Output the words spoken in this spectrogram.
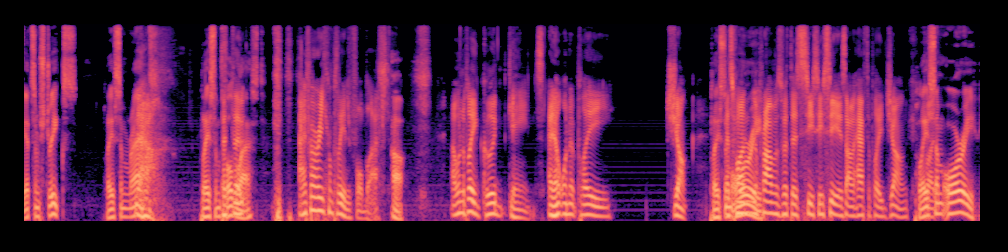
Get some streaks. Play some rats. No. Play some But full the- blast. I've already completed Full Blast. Oh, I want to play good games. I don't want to play junk. Play some That's one of Ori. the problems with this CCC is I'll have to play junk. play some Ori.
